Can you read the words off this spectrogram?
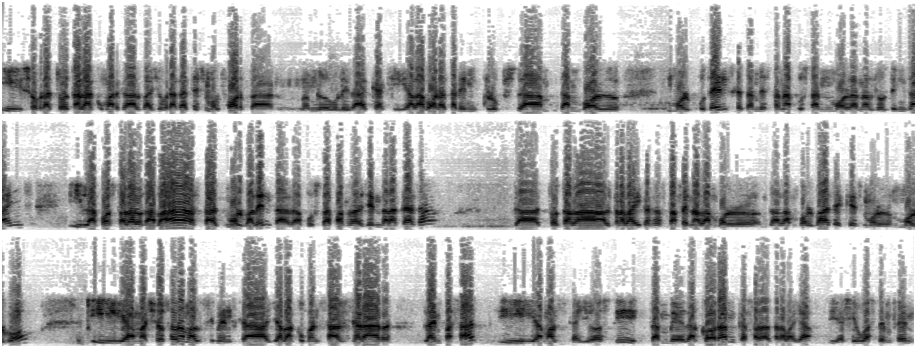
i sobretot a la comarca del Baix Llobregat és molt forta. No hem d'oblidar que aquí a la vora tenim clubs d'handbol molt potents que també estan apostant molt en els últims anys i l'aposta del Gavà ha estat molt valenta, d'apostar per la gent de la casa, de tot la, el treball que s'està fent a de l'embol base, que és molt, molt bo, i amb això són amb els ciments que ja va començar el Gerard l'any passat i amb els que jo estic també d'acord amb que s'ha de treballar, i així ho estem fent.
